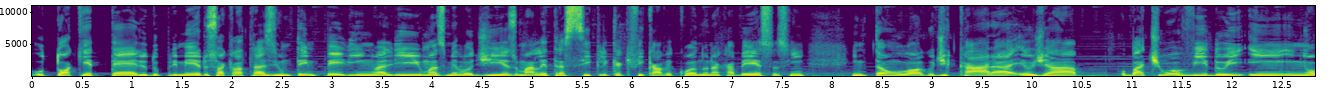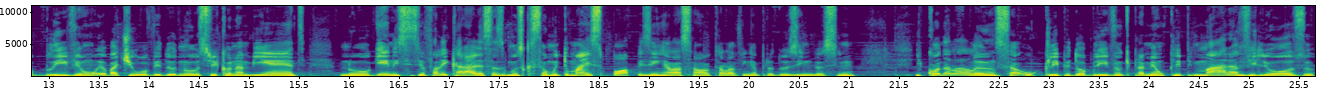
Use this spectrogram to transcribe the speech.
o, toque etéreo do primeiro, só que ela trazia um temperinho ali, umas melodias, uma letra cíclica que ficava ecoando na cabeça, assim. Então, logo de cara, eu já eu bati o ouvido em, em, Oblivion, eu bati o ouvido no Circle Ambient, no Genesis, eu falei, caralho, essas músicas são muito mais pop em relação ao que ela vinha produzindo, assim. E quando ela lança o clipe do Oblivion, que para mim é um clipe maravilhoso,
